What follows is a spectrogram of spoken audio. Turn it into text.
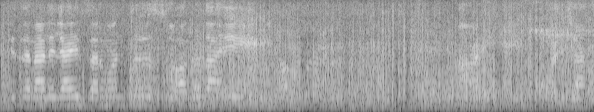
किती जण आलेले आहे सर्वांचं स्वागत आहे. आणि पंचांग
